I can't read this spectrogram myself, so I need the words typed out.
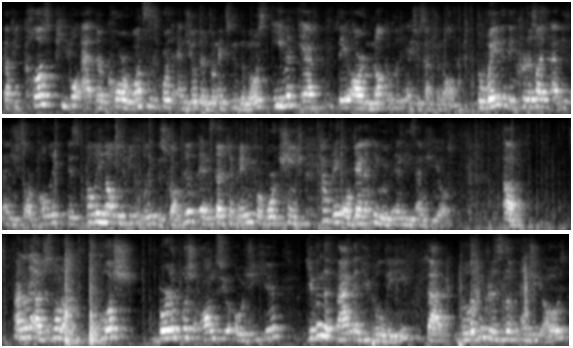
that because people at their core want to support the NGO they're donating to the most, even if they are not completely intersectional, the way that they criticize at these NGOs are probably is probably not going to be completely destructive, and instead campaigning for more change happening organically within these NGOs. Um, finally, I just want to push burden push onto OG here given the fact that you believe that the religion criticism of NGOs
